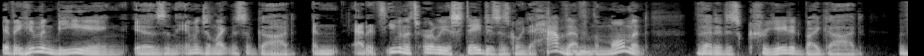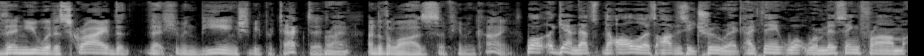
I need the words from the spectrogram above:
If a human being is in the image and likeness of God and at its even its earliest stages is going to have that mm-hmm. from the moment that it is created by God, then you would ascribe that that human being should be protected Right. under the laws of humankind. Well, again, that's the, all of that's obviously true, Rick. I think what we're missing from,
